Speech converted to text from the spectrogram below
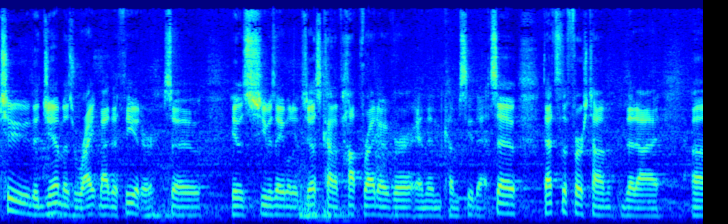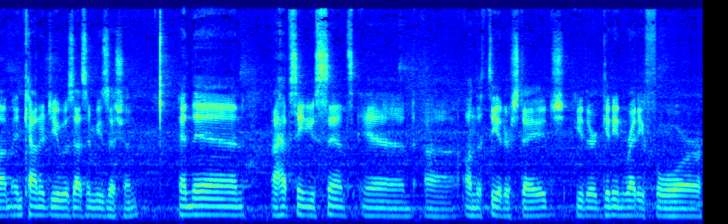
Two, the gym is right by the theater, so it was she was able to just kind of hop right over and then come see that. So that's the first time that I um, encountered you was as a musician, and then I have seen you since in uh, on the theater stage, either getting ready for.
